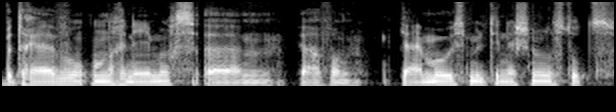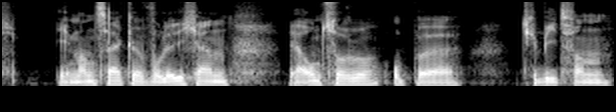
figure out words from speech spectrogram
bedrijven, ondernemers, um, ja, van KMO's, multinationals tot eenmanszaken volledig gaan ja, ontzorgen op uh, het gebied van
